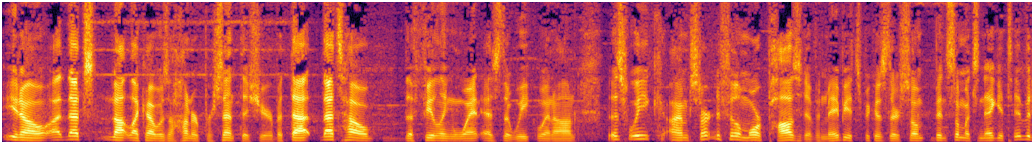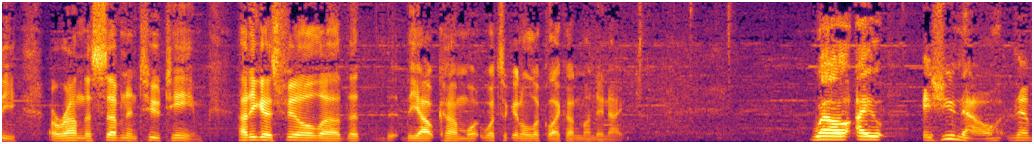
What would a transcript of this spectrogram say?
you know, uh, that's not like I was hundred percent this year, but that that's how the feeling went as the week went on. This week, I'm starting to feel more positive, and maybe it's because there's so, been so much negativity around this seven and two team. How do you guys feel uh, that the, the outcome? What, what's it going to look like on Monday night? Well, I, as you know, the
